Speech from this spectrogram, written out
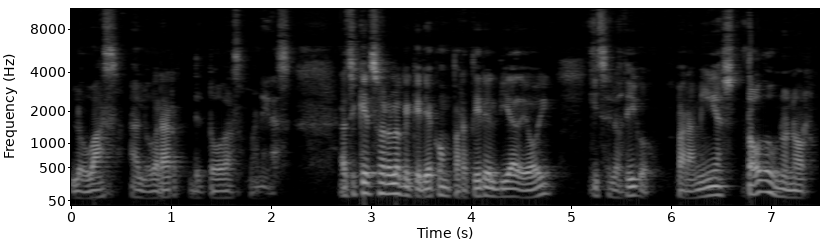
lo vas a lograr de todas maneras. Así que eso era lo que quería compartir el día de hoy y se los digo, para mí es todo un honor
